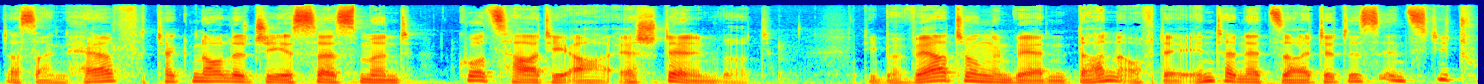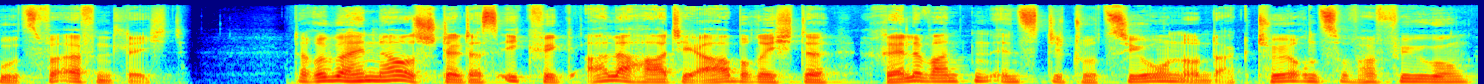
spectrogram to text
das ein Health Technology Assessment, kurz HTA, erstellen wird. Die Bewertungen werden dann auf der Internetseite des Instituts veröffentlicht. Darüber hinaus stellt das IQWIC alle HTA-Berichte relevanten Institutionen und Akteuren zur Verfügung,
